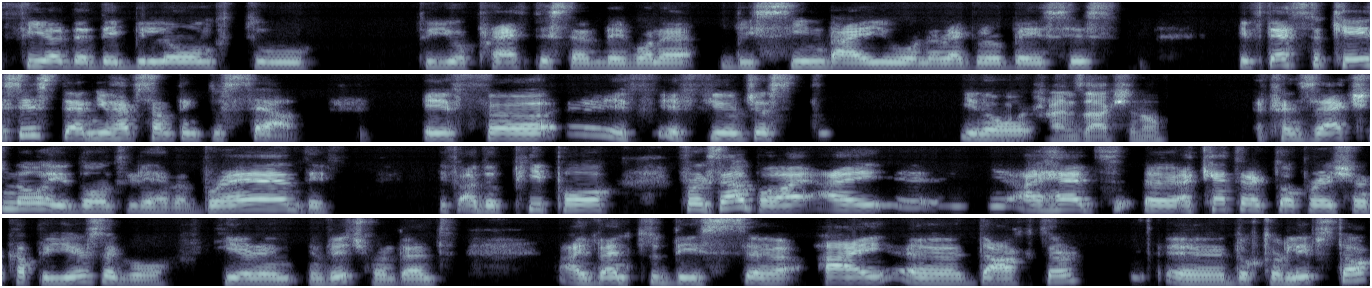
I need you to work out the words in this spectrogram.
feel that they belong to to your practice and they want to be seen by you on a regular basis? If that's the cases, then you have something to sell. If uh, if if you're just you know transactional, transactional, you don't really have a brand. If if other people, for example, I I, I had a cataract operation a couple of years ago here in, in Richmond, and I went to this uh, eye uh, doctor, uh, Dr. Lipstock,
